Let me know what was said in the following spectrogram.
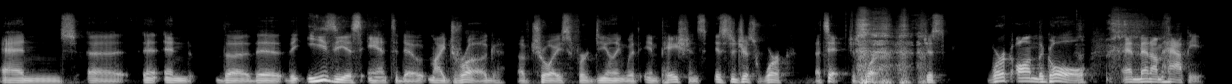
And uh, and the the the easiest antidote, my drug of choice for dealing with impatience is to just work. That's it. Just work. just work on the goal and then I'm happy.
